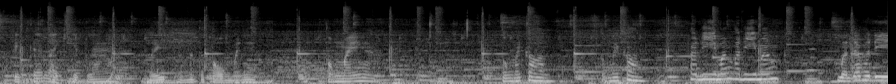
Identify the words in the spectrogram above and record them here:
สติ๊กเกอร์ลายคลิปล่าเฮ้ยแล้วมันจะตรงไหมเนี่ย ตรงไหมอะ ตรงไหมก่อน ตรงไหมก่อน พอดีมั้งพอดีมั้ง เหมือนจะพอดี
